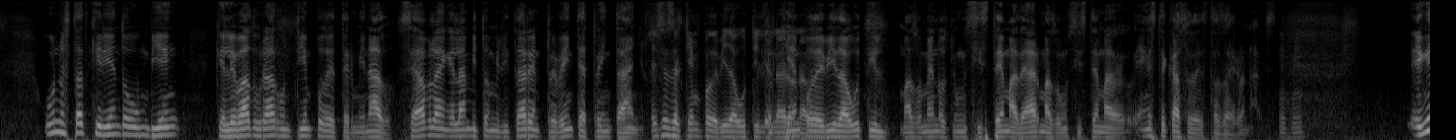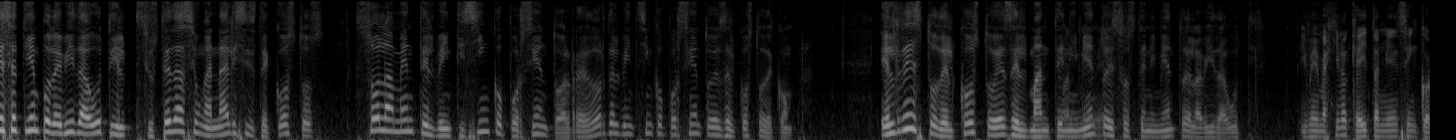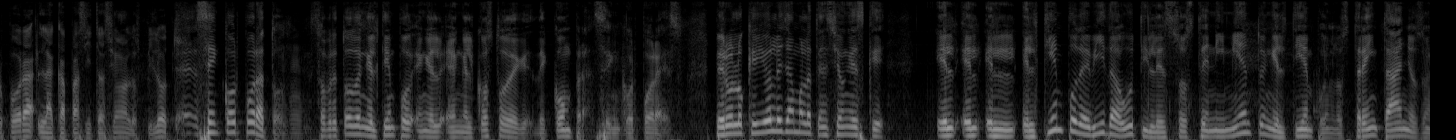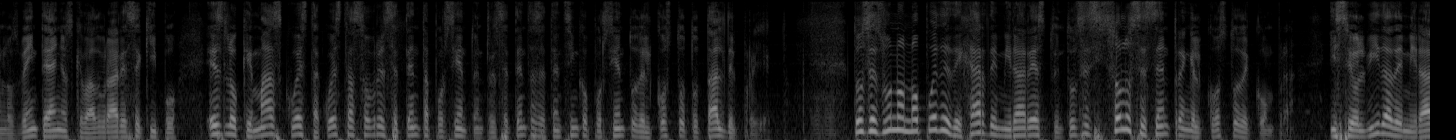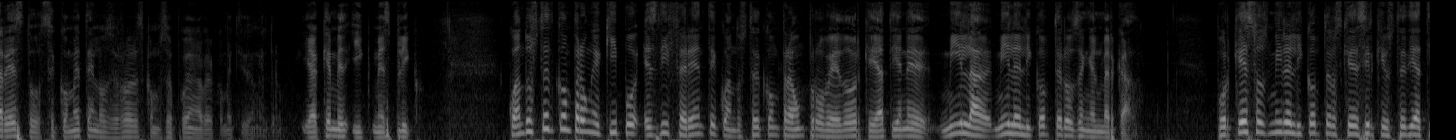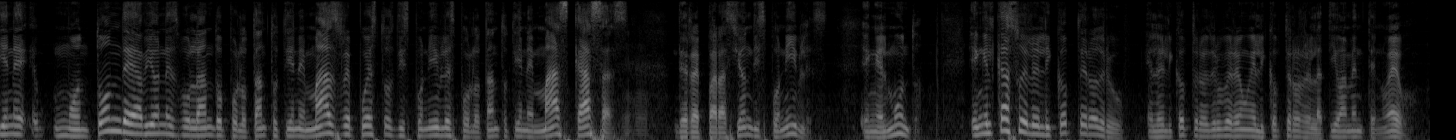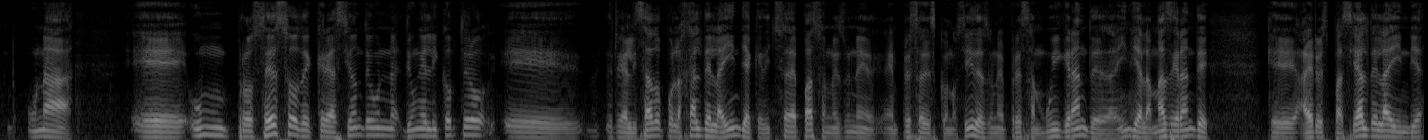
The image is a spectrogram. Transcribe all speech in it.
uno está adquiriendo un bien que le va a durar un tiempo determinado. Se habla en el ámbito militar entre 20 a 30 años. Ese es el tiempo de vida útil de El tiempo de vida útil más o menos de un sistema de armas o un sistema, en este caso de estas aeronaves. En ese tiempo de vida útil, si usted hace un análisis de costos, solamente el 25%, alrededor del 25% es el costo de compra. El resto del costo es el mantenimiento y sostenimiento de la vida útil. Y me imagino que ahí también se incorpora la capacitación a los pilotos. Eh, se incorpora todo, sobre todo en el tiempo, en el, en el costo de, compra, se incorpora eso. Pero lo que yo le llamo la atención es que el, el, el, tiempo de vida útil, el sostenimiento en el tiempo, en los 30 años o en los 20 años que va a durar ese equipo, es lo que más cuesta, cuesta sobre el 70%, entre el 70 y 75% del costo total del proyecto. Entonces uno no puede dejar de mirar esto, entonces si solo se centra en el costo de compra, y se olvida de mirar esto, se cometen los errores como se pueden haber cometido en el drone. ¿Y, a qué me, y me explico? Cuando usted compra un equipo es diferente cuando usted compra un proveedor que ya tiene mil, mil helicópteros en el mercado. Porque esos mil helicópteros quiere decir que usted ya tiene un montón de aviones volando, por lo tanto tiene más repuestos disponibles, por lo tanto tiene más casas de reparación disponibles en el mundo. En el caso del helicóptero Drew, el helicóptero Drew era un helicóptero relativamente nuevo una eh, un proceso de creación de un, de un helicóptero eh, realizado por la HAL de la India, que dicho sea de paso no es una empresa desconocida, es una empresa muy grande de la India, la más grande que aeroespacial de la India.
